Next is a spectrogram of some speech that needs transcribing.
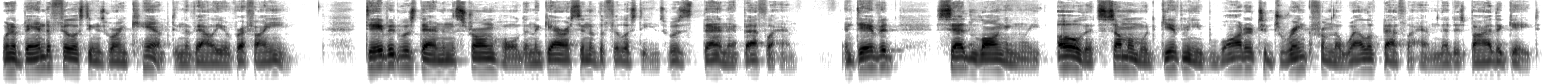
when a band of Philistines were encamped in the valley of Rephaim. David was then in the stronghold, and the garrison of the Philistines was then at Bethlehem. And David said longingly, Oh, that someone would give me water to drink from the well of Bethlehem that is by the gate.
